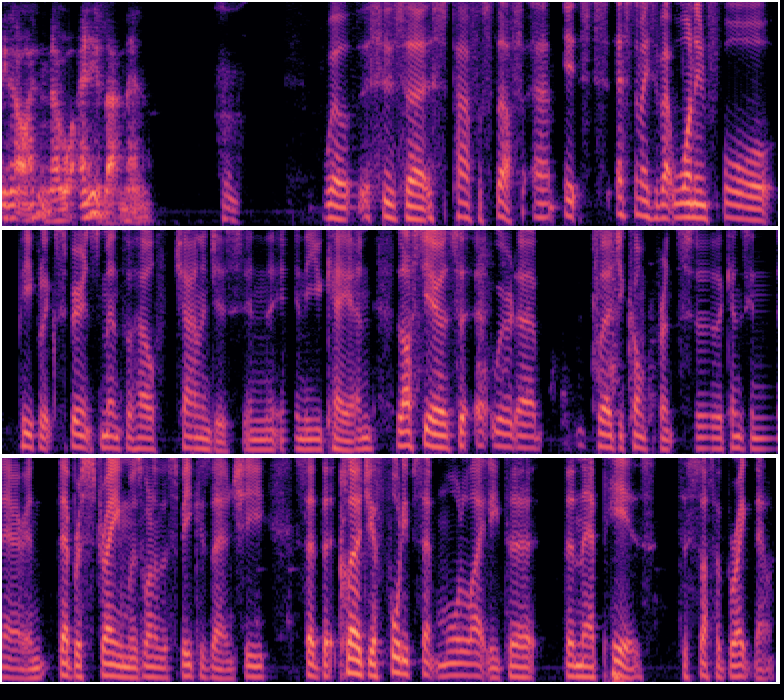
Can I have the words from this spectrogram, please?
You know, I didn't know what any of that meant. Hmm. Well, this is uh, this is powerful stuff. Um, it's estimated about one in four people experience mental health challenges in the, in the UK. And last year, uh, we are at a clergy conference for the Kensington area, and Deborah Strain was one of the speakers there, and she said that clergy are forty percent more likely to than their peers to suffer breakdown.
